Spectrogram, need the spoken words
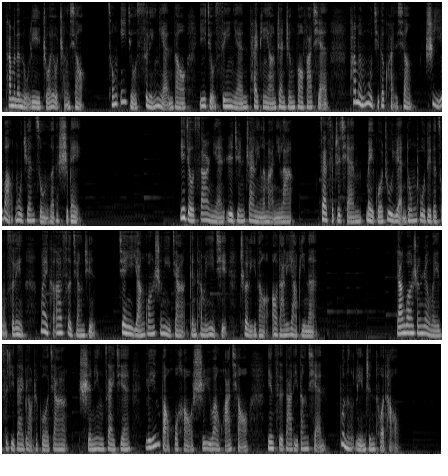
他们的努力卓有成效。从1940年到1941年太平洋战争爆发前，他们募集的款项是以往募捐总额的十倍。1942年，日军占领了马尼拉，在此之前，美国驻远东部队的总司令麦克阿瑟将军。建议杨光生一家跟他们一起撤离到澳大利亚避难。杨光生认为自己代表着国家，使命在肩，理应保护好十余万华侨，因此大敌当前，不能临阵脱逃。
